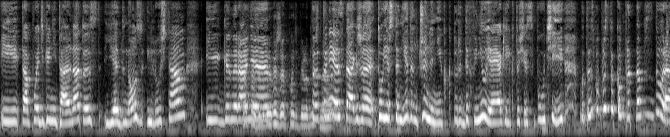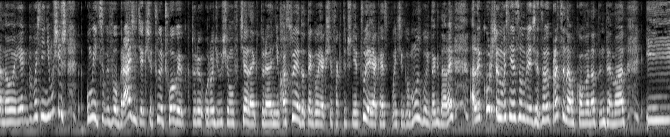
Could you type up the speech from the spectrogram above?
I ta płeć genitalna to jest jedno z iluś tam. I generalnie tak, tak, że płeć biologiczna... to, to nie jest tak, że to jest ten jeden czynnik, który definiuje, jakiej ktoś jest płci, bo to jest po prostu kompletna bzdura, no jakby właśnie nie musisz umieć sobie wyobrazić, jak się czuje człowiek, który urodził się w ciele, które nie pasuje do tego, jak się faktycznie czuje, jaka jest płeć jego mózgu i tak dalej, ale kurczę, no właśnie są, wiecie, całe prace naukowe na ten temat i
